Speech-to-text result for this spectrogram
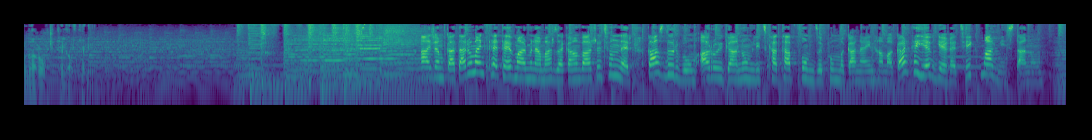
անառողջ քնով քնի։ Այժմ կատարում ենք թեթև մարմնամարզական վարժություններ, կազդուրվում, առույգանում, լիցքաթափվում, ձգում մկանային համակարգը և գեղեցիկ մարմին ստանում։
